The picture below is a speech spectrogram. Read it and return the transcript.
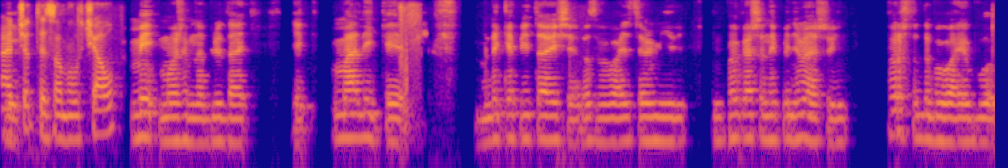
А Ні. чё ты замолчал? Ми можемо наблюдати, як маленьке млекопитающее розвивається в мірі. Він поки що не розуміє, що він просто добуває блок.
